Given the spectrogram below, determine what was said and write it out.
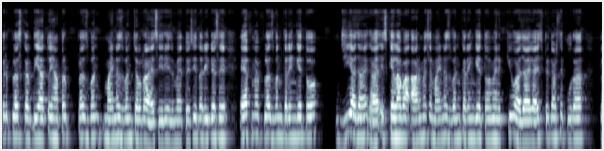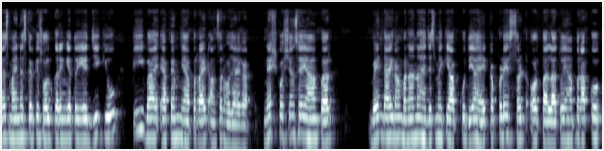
फिर प्लस कर दिया तो यहाँ पर प्लस वन माइनस वन चल रहा है सीरीज़ में। तो इसी तरीके से एफ़ में प्लस वन करेंगे तो जी आ जाएगा। इसके अलावा आर में से माइनस वन करेंगे तो हमें क्यू आ जाएगा। इस प्रकार से पूरा प्लस माइनस करके सॉल्व करेंगे तो ये G Q P by F M यहाँ पर राइट आंसर हो जाएगा। नेक्स्ट क्वेश्चन है यहाँ पर। वेन डायग्राम बनाना है, जिसमें कि आपको दिया है कपड़े, शर्ट और ताला। तो यहाँ पर आपको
